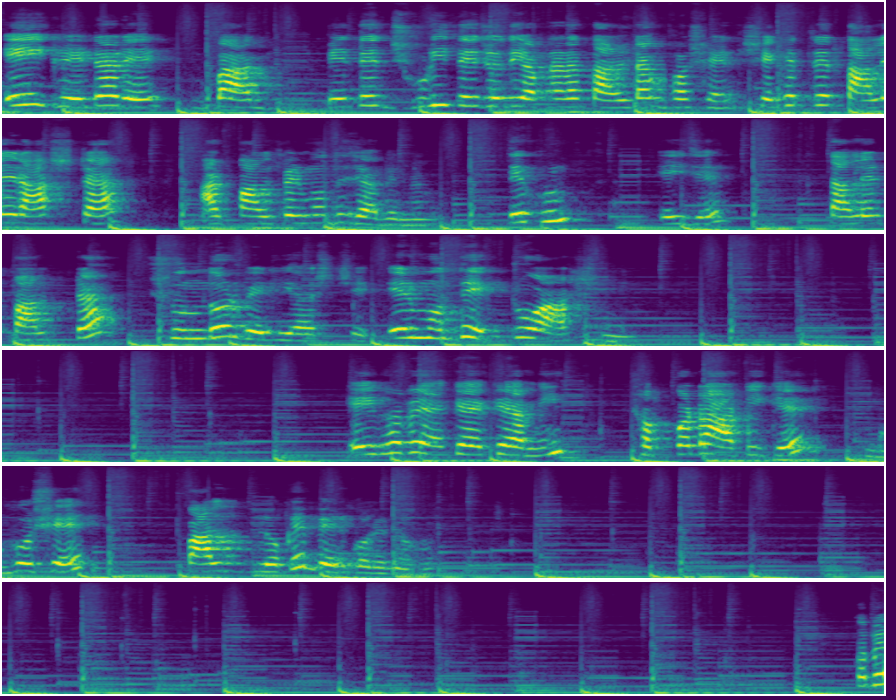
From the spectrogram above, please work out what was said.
এই গ্রেটারে বা বেতের ঝুড়িতে যদি আপনারা তালটা ঘষেন, সেক্ষেত্রে তালের আঁশটা আর পাল্পের মধ্যে যাবে না। দেখুন, এই যে তালের পাল্পটা সুন্দর বেরিয়ে আসছে। এর মধ্যে একটু আঁশ নেই। এইভাবে একে একে আমি সবকটা আটিকে ঘষে পাল্পগুলোকে বের করে নেব। তবে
